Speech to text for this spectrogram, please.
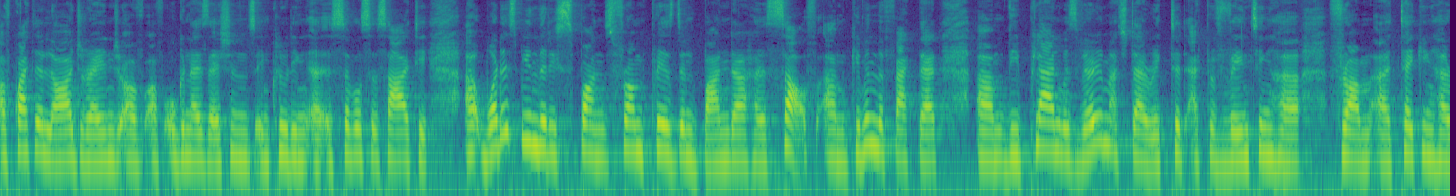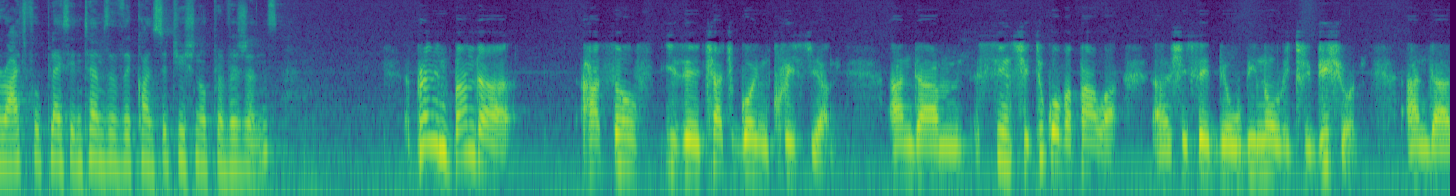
of quite a large range of, of organizations, including uh, civil society. Uh, what has been the response from President Banda herself, um, given the fact that um, the plan was very much directed at preventing her from uh, taking her rightful place in terms of the constitutional provisions? President Banda herself is a church-going Christian. And um, since she took over power, uh, she said there will be no retribution. And uh,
